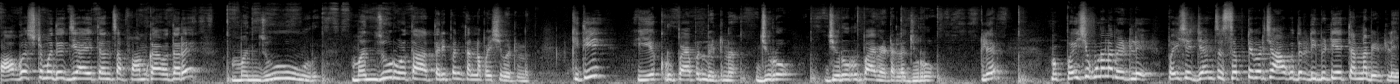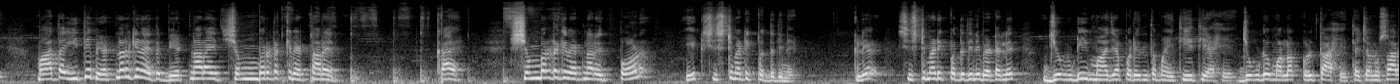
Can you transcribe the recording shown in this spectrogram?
ऑगस्टमध्ये जे आहे त्यांचा फॉर्म काय होता रे मंजूर. मंजूर होता तरी पण त्यांना पैसे भेटणार. किती? एक रुपया पण भेटणं झिरो. झिरो रुपया भेटायला झिरो. क्लिअर मग पैसे कुणाला भेटले? पैसे ज्यांचं सप्टेंबरच्या अगोदर डी बी टी आहेत त्यांना भेटले. मग आता इथे भेटणार की नाही? तर भेटणार आहेत शंभर टक्के भेटणार आहेत. काय? शंभर टक्के भेटणार आहेत पण एक सिस्टमॅटिक पद्धतीने. क्लिअर सिस्टमॅटिक पद्धतीने भेटायला आहेत. जेवढी माझ्यापर्यंत माहिती येते आहे जेवढं मला कळतं आहे त्याच्यानुसार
